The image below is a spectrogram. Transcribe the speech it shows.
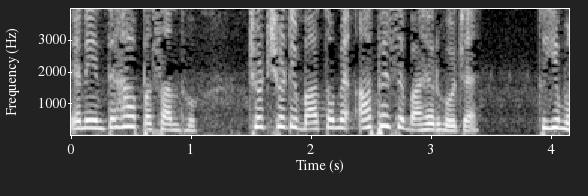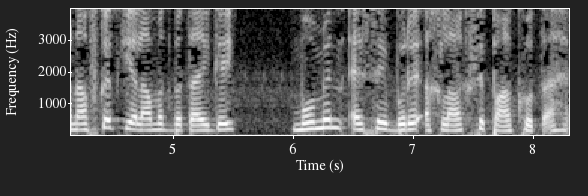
یعنی انتہا پسند ہو۔ چھوٹی چھوٹی باتوں میں آپے سے باہر ہو جائے۔ تو یہ منافقت کی علامت بتائی گئی، مومن ایسے برے اخلاق سے پاک ہوتا ہے۔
